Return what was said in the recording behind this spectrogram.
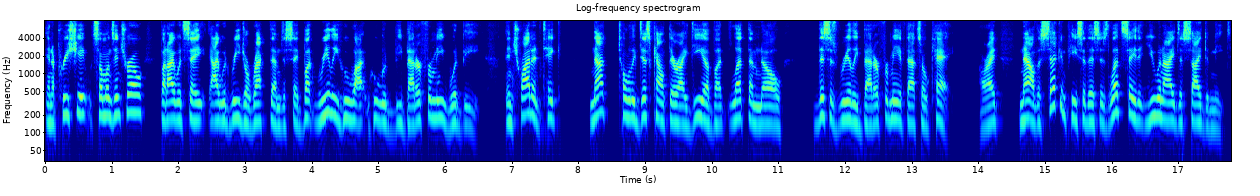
and appreciate someone's intro, but I would say I would redirect them to say, but really who I who would be better for me would be and try to take not totally discount their idea, but let them know this is really better for me if that's okay. All right. Now, the second piece of this is let's say that you and I decide to meet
